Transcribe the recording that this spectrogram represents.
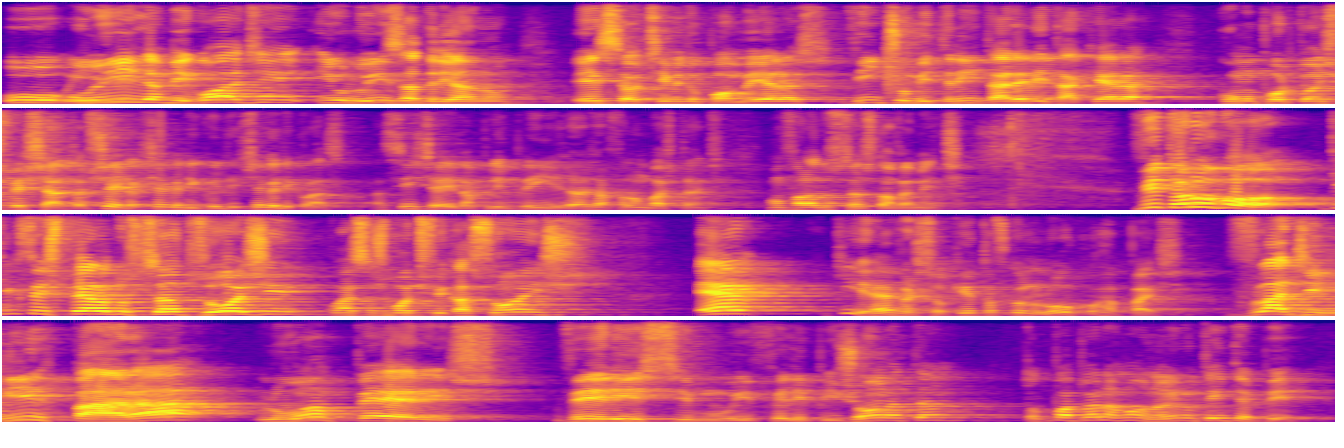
o, o William Bigode e o Luiz Adriano. Esse é o time do Palmeiras. 21 e 30, Arena Itaquera, com portões fechados. Chega, chega de, chega de classe. Assiste aí na Plim Plim, já, já falamos bastante. Vamos falar do Santos novamente. Vitor Hugo, o que você espera do Santos hoje com essas modificações? É. Que Everson o quê? Tô ficando louco, rapaz. Vladimir Pará, Luan Pérez, Veríssimo e Felipe Jonathan. Tô com papel na mão, não, e não tem TP.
